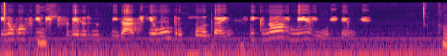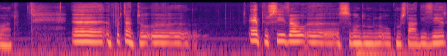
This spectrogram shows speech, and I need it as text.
E não conseguimos perceber as necessidades que a outra pessoa tem e que nós mesmos temos. Claro. Uh, portanto, uh, é possível, uh, segundo o que me está a dizer,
